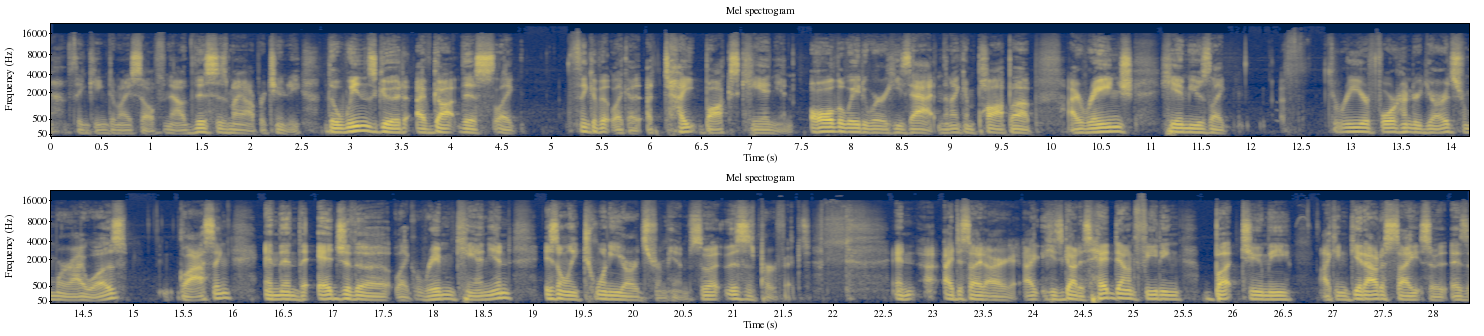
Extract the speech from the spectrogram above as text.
I'm thinking to myself, now this is my opportunity. The wind's good. I've got this like think of it like a, a, tight box canyon all the way to where he's at, and then I can pop up. I range him. He was like three or four hundred yards from where I was glassing, and then the edge of the like rim canyon is only twenty yards from him. So uh, this is perfect. And I decide, all right, I, he's got his head down feeding, butt to me. I can get out of sight. So as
